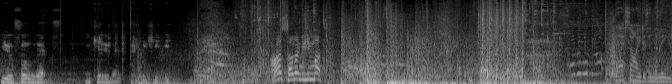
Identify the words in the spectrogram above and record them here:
He was so vexed. He came back. Aha sana mühimmat. Their side is in the lead.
